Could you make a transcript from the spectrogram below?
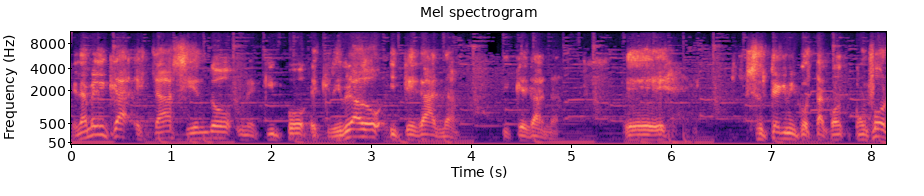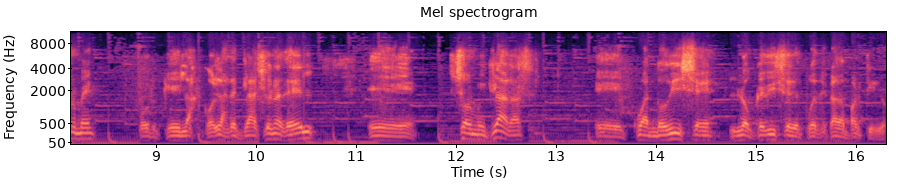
El América está siendo un equipo equilibrado y que gana, y que gana. Eh, su técnico está con- conforme porque las, las declaraciones de él eh, son muy claras eh, cuando dice lo que dice después de cada partido.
